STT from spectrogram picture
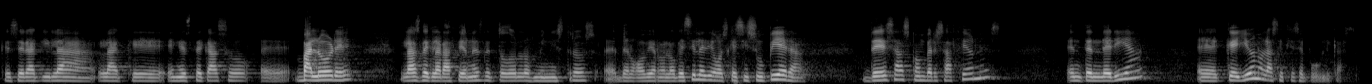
que ser aquí la, que, en este caso, eh, valore las declaraciones de todos los ministros del Gobierno. Lo que sí le digo es que si supiera de esas conversaciones, entendería que yo no las hiciese públicas,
